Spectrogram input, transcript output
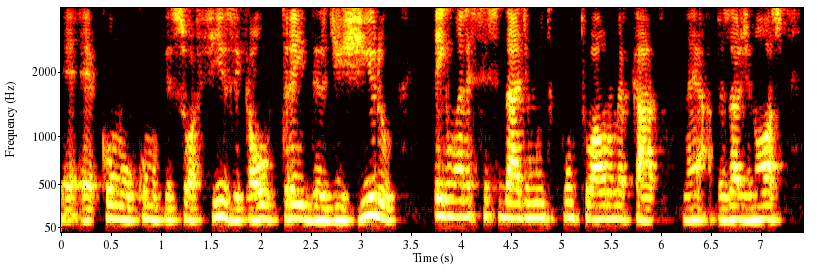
é, é, como, como pessoa física ou trader de giro, tem uma necessidade muito pontual no mercado. Né? Apesar de nós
